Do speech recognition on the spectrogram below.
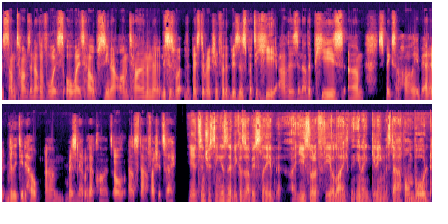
sometimes another voice always helps. You know, I'm telling them that this is what the best direction for the business, but to hear others and other peers um, speak so highly about it really did help um, resonate with our clients or our staff, I should say. Yeah, it's interesting, isn't it? Because obviously, uh, you sort of feel like you know getting the staff on board,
